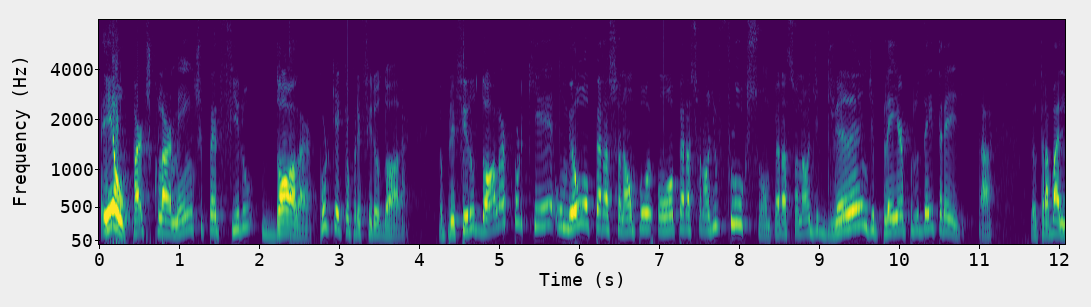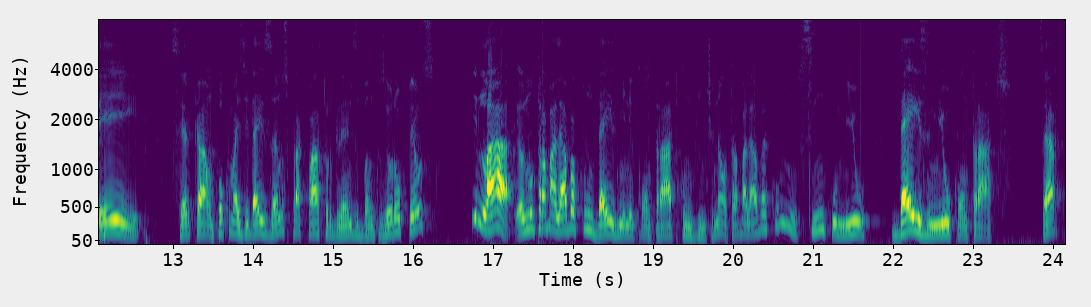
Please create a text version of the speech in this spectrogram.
Eu, particularmente, prefiro dólar. Por que, que eu prefiro dólar? Eu prefiro dólar porque o meu operacional é um operacional de fluxo, um operacional de grande player para o day trade. Tá? Eu trabalhei cerca um pouco mais de 10 anos para quatro grandes bancos europeus e lá eu não trabalhava com 10 mini contratos, com 20, não, eu trabalhava com 5 mil, 10 mil contratos, certo?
